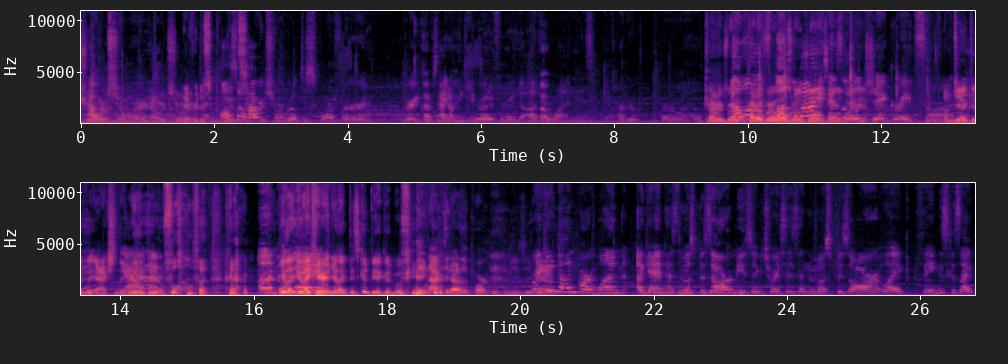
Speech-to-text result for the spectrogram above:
Shore. Howard Shore. Howard Shore. Never disappoints. Also, Howard Shore wrote the score for for Eclipse. I don't think he wrote it for the other Oh. ones. Carter Burwell. Carter, Bur- Bella's Carter Burwell's wrote Lullaby Bella's is a Lullaby. yeah. legit great song. Objectively, actually, really beautiful. Um, you like you like hear it and you're like, this could be a good movie. They knocked it out of the park with the music. Breaking Dawn Part One again has the most bizarre music choices and the most bizarre like things because like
